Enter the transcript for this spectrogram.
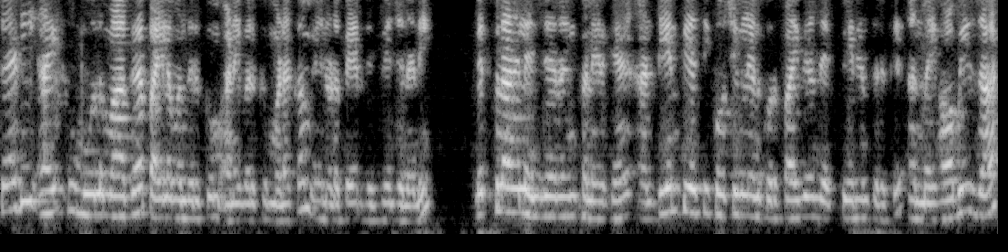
ஸ்டடி ஐக்கு மூலமாக பயில வந்திருக்கும் அனைவருக்கும் வணக்கம். என்னோட பேர் திவ்யா ஜனனி. வித் பிளானில் இன்ஜினியரிங் பண்ணியிருக்கேன். அண்ட் டிஎன்பிஎஸ்சி கோச்சிங்ல எனக்கு ஒரு ஃபைவ் இயர்ஸ் எக்ஸ்பீரியன்ஸ் இருக்கு. And my hobbies are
